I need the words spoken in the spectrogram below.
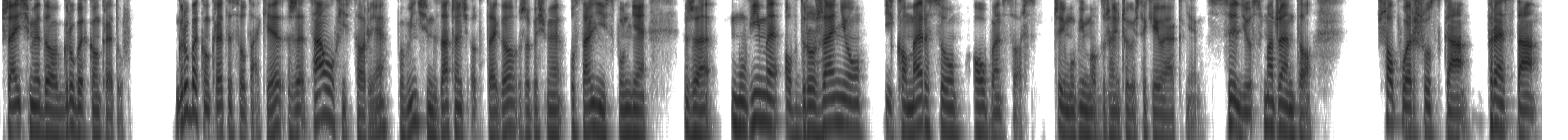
Przejdźmy do grubych konkretów. Grube konkrety są takie, że całą historię powinniśmy zacząć od tego, żebyśmy ustalili wspólnie, że mówimy o wdrożeniu e-commerce'u open source, czyli mówimy o wdrożeniu czegoś takiego jak nie wiem, Sylius, Magento, Shopware 6, Presta,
